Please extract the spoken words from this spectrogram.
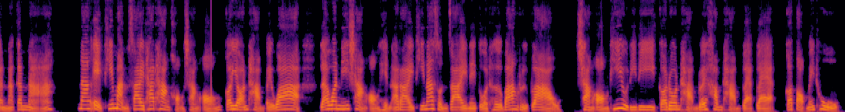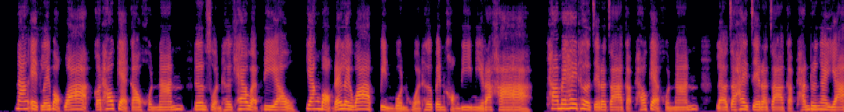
กันนักกันหนา นางเอกที่หมั่นไส้ท่าทางของฉางอ๋องก็ย้อนถามไปว่า แล้ววันนี้ฉางอ๋องเห็นอะไรที่น่าสนใจในตัวเธอบ้างหรือเปล่าฉางอ๋องที่อยู่ดีๆ ก็โดนถามด้วยคำถามแปลกๆ ก็ตอบไม่ถูก นางเอกเลยบอกว่าก็เท่าแก่เกาคนนั้น เดินสวนเธอแค่แวบเดียว ยังบอกได้เลยว่าปิ่นบนหัวเธอเป็นของดีมีราคา ถ้าไม่ให้เธอเจรจากับเท่าแก่คนนั้น แล้วจะให้เจรจากับท่านหรือไงยะ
